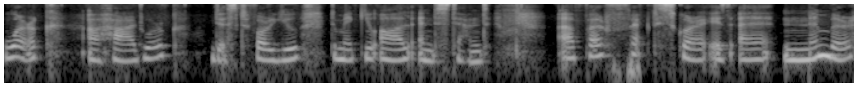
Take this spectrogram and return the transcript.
work a hard work just for you to make you all understand. A perfect square is a number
